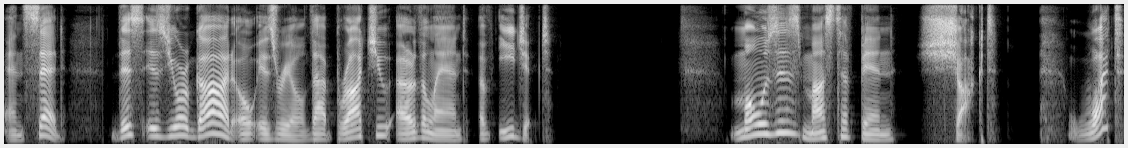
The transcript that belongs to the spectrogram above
and said, This is your God, O Israel, that brought you out of the land of Egypt. Moses must have been shocked. What?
